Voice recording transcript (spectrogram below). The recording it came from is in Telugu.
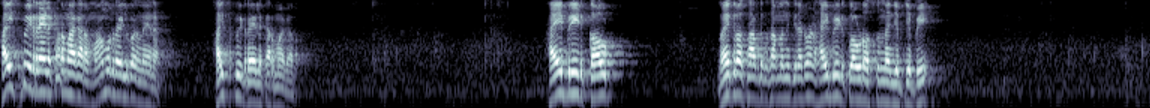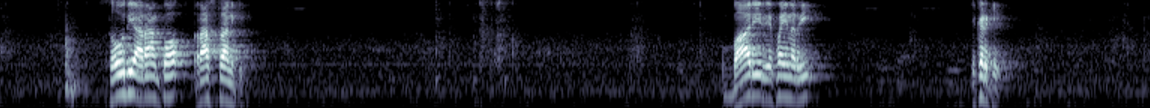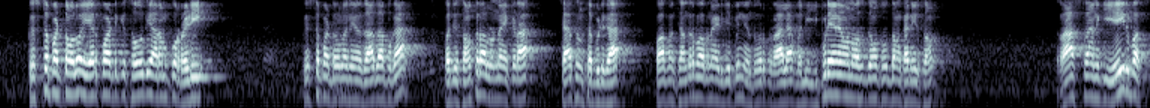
హై స్పీడ్ రైళ్ళ కర్మాగారం మామూలు రైళ్ళు కూడా నాయన హై స్పీడ్ రైళ్ళ కర్మాగారం. హైబ్రిడ్ క్లౌడ్ మైక్రోసాఫ్ట్కి సంబంధించినటువంటి హైబ్రిడ్ క్లౌడ్ వస్తుందని చెప్పి చెప్పి. సౌదీ అరాంకో రాష్ట్రానికి. భారీ రిఫైనరీ ఇక్కడికి. కృష్ణపట్నంలో ఏర్పాటుకి సౌదీ అరంకు రెడీ. కృష్ణపట్నంలో నేను దాదాపుగా పది సంవత్సరాలు ఉన్నాయి ఇక్కడ శాసనసభ్యుడిగా. పాపం చంద్రబాబు నాయుడు చెప్పింది ఇంతవరకు రాలే. మళ్ళీ ఇప్పుడేనేమన్నా వద్దాం చూద్దాం కనీసం. రాష్ట్రానికి ఎయిర్ బస్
